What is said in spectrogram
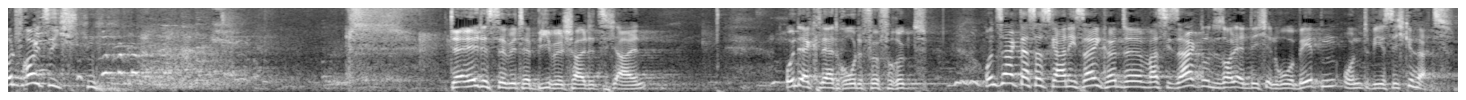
und freut sich. Der Älteste mit der Bibel schaltet sich ein und erklärt Rode für verrückt und sagt, dass das gar nicht sein könnte, was sie sagt, und sie soll endlich in Ruhe beten und wie es sich gehört.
